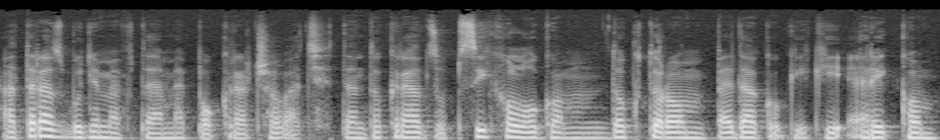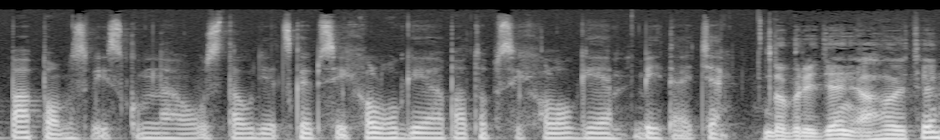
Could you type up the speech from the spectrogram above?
a teraz budeme v téme pokračovať. Tentokrát so psychologom, doktorom pedagogiky Erikom Papom z Výskumného ústavu detskej psychológie a patopsychológie. Vítajte. Dobrý deň, ahojte.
